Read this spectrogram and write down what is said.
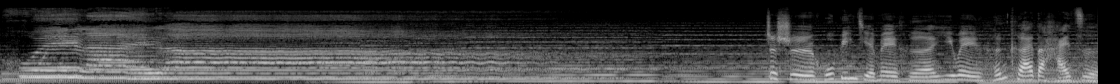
回来啦这是胡斌姐妹和一位很可爱的孩子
